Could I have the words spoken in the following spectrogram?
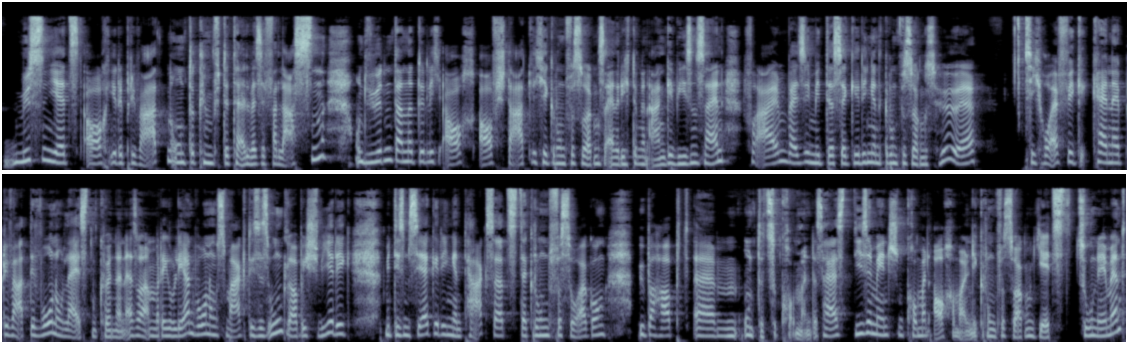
müssen jetzt auch ihre privaten Unterkünfte teilweise verlassen und würden dann natürlich auch auf staatliche Grundversorgungseinrichtungen angewiesen sein, vor allem weil sie mit der sehr geringen Grundversorgungshöhe sich häufig keine private Wohnung leisten können. Also am regulären Wohnungsmarkt ist es unglaublich schwierig, mit diesem sehr geringen Tagsatz der Grundversorgung überhaupt ähm, unterzukommen. Das heißt, diese Menschen kommen auch einmal in die Grundversorgung jetzt zunehmend.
